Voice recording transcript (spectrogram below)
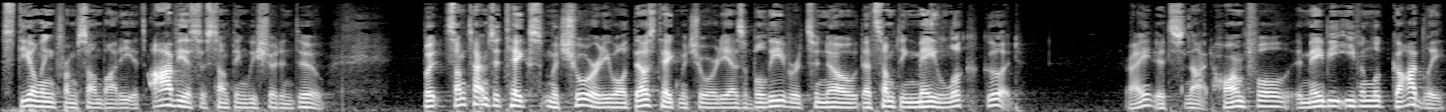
stealing from somebody, it's obvious as something we shouldn't do. But sometimes it takes maturity, well, it does take maturity as a believer to know that something may look good, right? It's not harmful, it may be even look godly,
